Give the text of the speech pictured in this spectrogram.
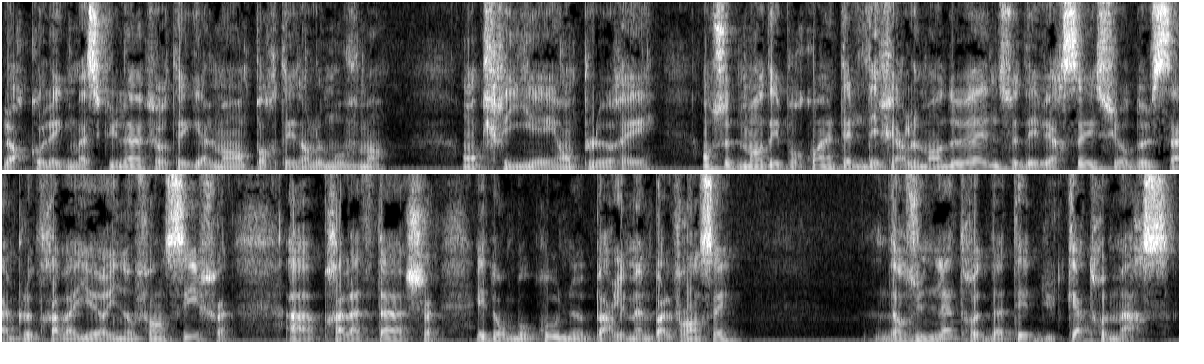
Leurs collègues masculins furent également emportés dans le mouvement. On criait, on pleurait, on se demandait pourquoi un tel déferlement de haine se déversait sur de simples travailleurs inoffensifs, âpres à la tâche, et dont beaucoup ne parlaient même pas le français. Dans une lettre datée du 4 mars,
